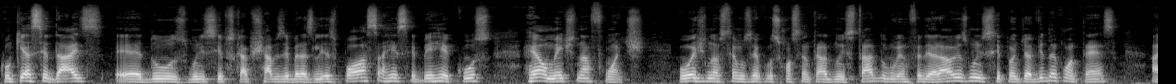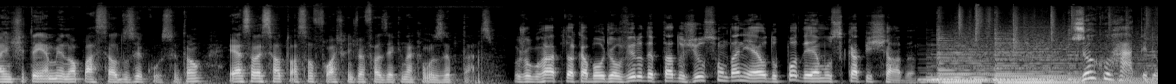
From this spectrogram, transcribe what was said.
com que as cidades é, dos municípios capixabas e brasileiros possam receber recursos realmente na fonte. Hoje nós temos recursos concentrados no Estado, no governo federal e os municípios onde a vida acontece a gente tem a menor parcela dos recursos. Então, essa vai ser uma atuação forte que a gente vai fazer aqui na Câmara dos Deputados. O Jogo Rápido acabou de ouvir o deputado Gilson Daniel, do Podemos Capixaba. Jogo Rápido.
